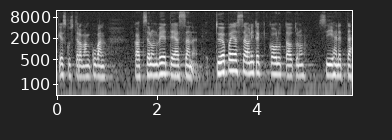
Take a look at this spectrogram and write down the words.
keskustelevan kuvan katselun VTSn työpajassa, on itsekin kouluttautunut siihen, että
